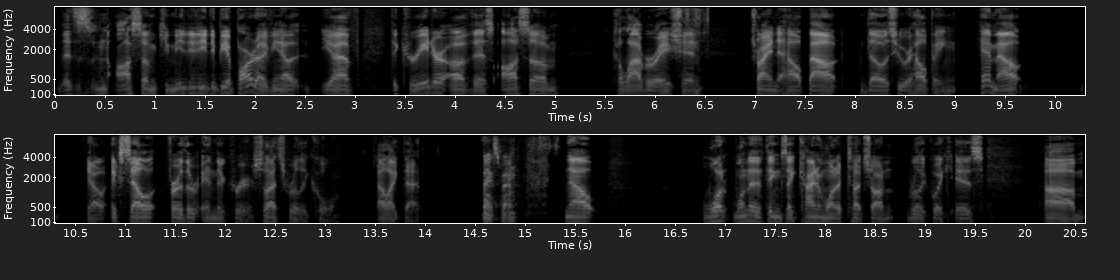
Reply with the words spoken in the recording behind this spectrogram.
this is an awesome community to be a part of. You know, you have the creator of this awesome collaboration trying to help out those who are helping him out. You know, excel further in their career. So that's really cool. I like that. thanks man Now, one one of the things I kind of want to touch on really quick is um,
